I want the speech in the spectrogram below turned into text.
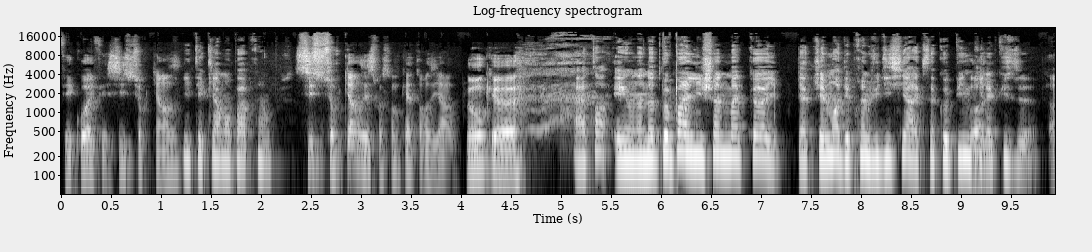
Fait quoi? Il fait 6 sur 15. Il était clairement pas prêt en plus. 6 sur 15 et 74 yards. Donc, euh, Attends, et on a notre copain Lishon McCoy, qui actuellement a des problèmes judiciaires avec sa copine Ouais. qui l'accuse de, Ouais.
